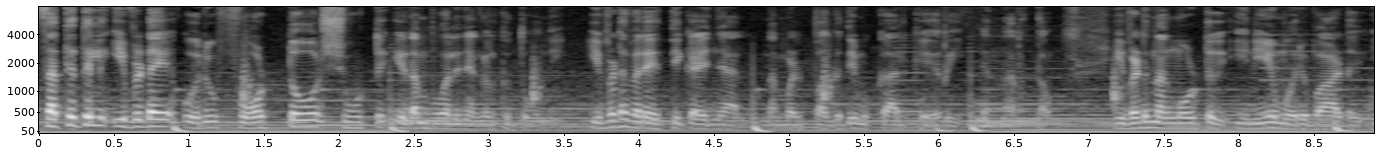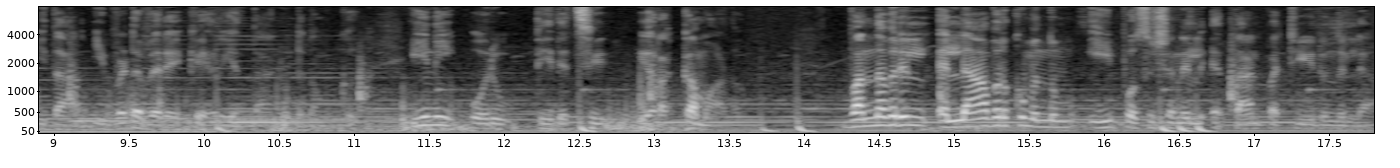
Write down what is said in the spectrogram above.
സത്യത്തിൽ ഇവിടെ ഒരു ഫോട്ടോ ഷൂട്ട് ഇടം പോലെ ഞങ്ങൾക്ക് തോന്നി. ഇവിടെ വരെ എത്തിക്കഴിഞ്ഞാൽ നമ്മൾ പകുതി മുക്കാൽ കയറി എന്നർത്ഥം. ഇവിടുന്ന് അങ്ങോട്ട് ഇനിയും ഒരുപാട് ഇതാ ഇവിടെ വരെ കയറിയെത്താനുണ്ട് നമുക്ക്. ഇനി ഒരു തിരിച്ച് ഇറക്കമാണ്. വന്നവരിൽ എല്ലാവർക്കുമൊന്നും ഈ പൊസിഷനിൽ എത്താൻ പറ്റിയിരുന്നില്ല.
